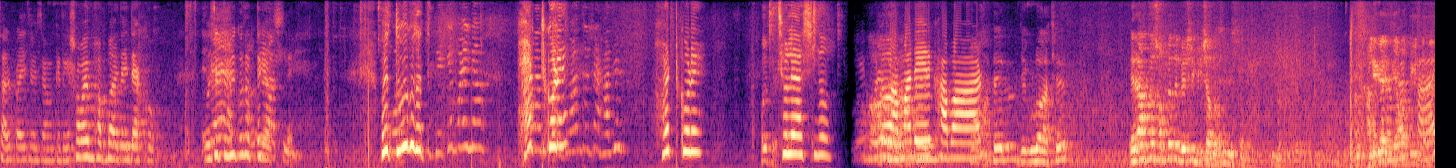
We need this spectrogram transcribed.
সারপ্রাইজ হয়েছে আমাকে দেখে। সবাই ভাববা তাই দেখো। বলছে তুমি কোথা থেকে আসলে? বলছে তুমি কোথা থেকে হট করে হট করে চলে আসলো। হলো আমাদের খাবার। যেগুলো আছে এরা হচ্ছে সবচেয়ে বেশি বিষাদ আমি খালি গায়ে আমরা আমার দিকে খাই।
